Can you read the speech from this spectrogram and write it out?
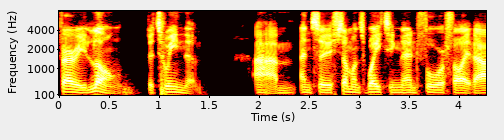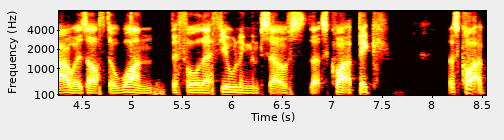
very long between them. Um, and so if someone's waiting then four or five hours after one before they're fueling themselves, that's quite a big, that's quite a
